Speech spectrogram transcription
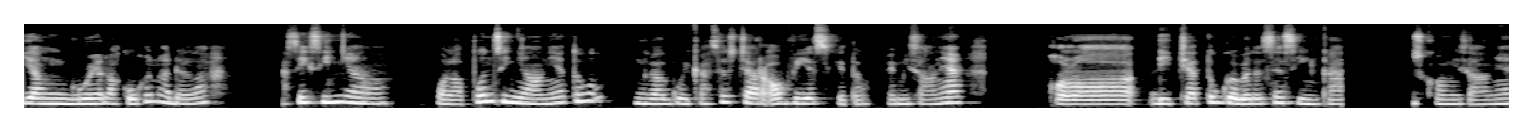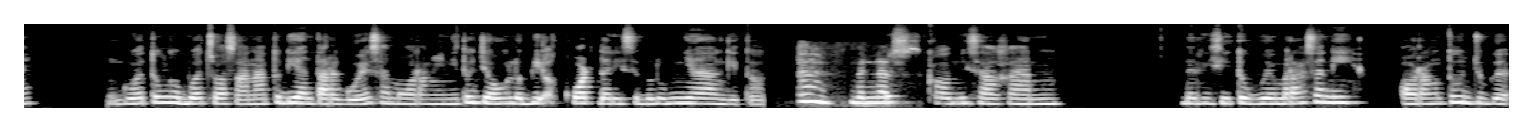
yang gue lakukan adalah kasih sinyal walaupun sinyalnya tuh nggak gue kasih secara obvious gitu kayak misalnya kalau di chat tuh gue batasnya singkat terus kalau misalnya gue tuh ngebuat suasana tuh di antara gue sama orang ini tuh jauh lebih awkward dari sebelumnya gitu Mm, bener. Terus kalau misalkan dari situ gue merasa nih orang tuh juga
